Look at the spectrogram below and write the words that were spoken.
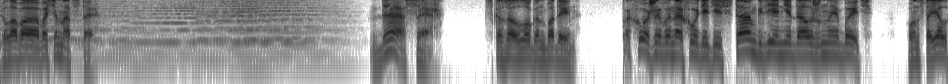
Глава 18 «Да, сэр», — сказал Логан Бадейн. «Похоже, вы находитесь там, где не должны быть». Он стоял,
